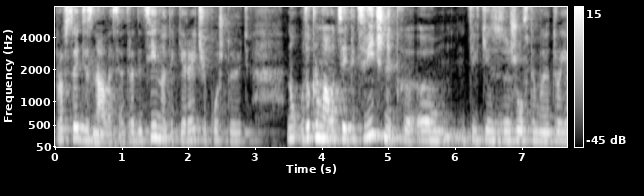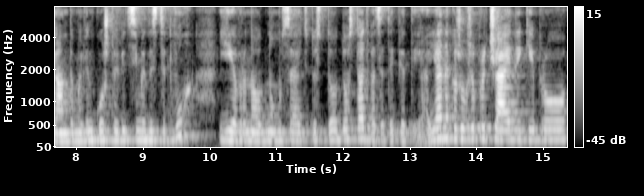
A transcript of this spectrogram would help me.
про все дізналася. Традиційно такі речі коштують. Ну, зокрема, оцей підсвічник ем, тільки з жовтими трояндами, він коштує від 72 євро на одному сайті до 100 до 125. А я не кажу вже про чайники, про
